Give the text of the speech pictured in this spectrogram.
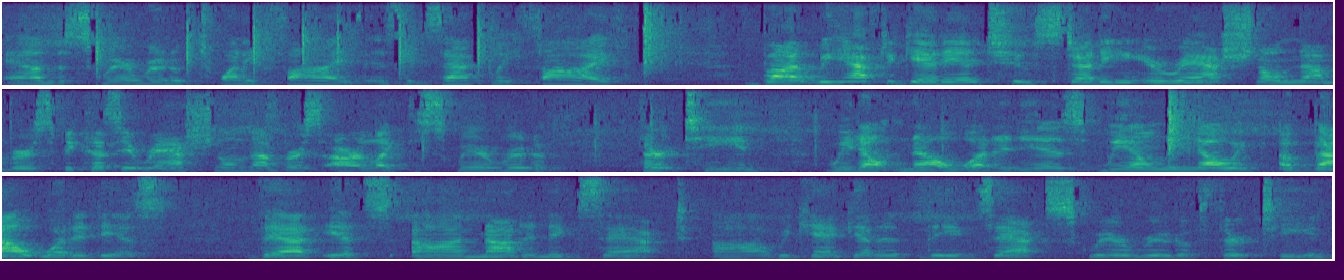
and the square root of 25 is exactly 5. But we have to get into studying irrational numbers because irrational numbers are like the square root of 13. We don't know what it is, we only know about what it is, that it's uh, not an exact, uh, we can't get a- the exact square root of 13.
